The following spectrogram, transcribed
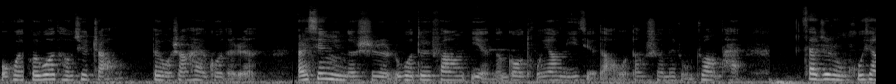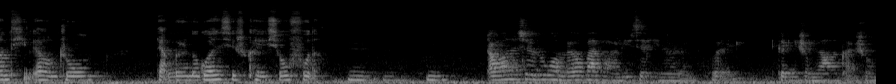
我会回过头去找被我伤害过的人。而幸运的是，如果对方也能够同样理解到我当时的那种状态，在这种互相体谅中。两个人的关系是可以修复的。嗯嗯嗯。然后那些如果没有办法理解你的人，会给你什么样的感受呢？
